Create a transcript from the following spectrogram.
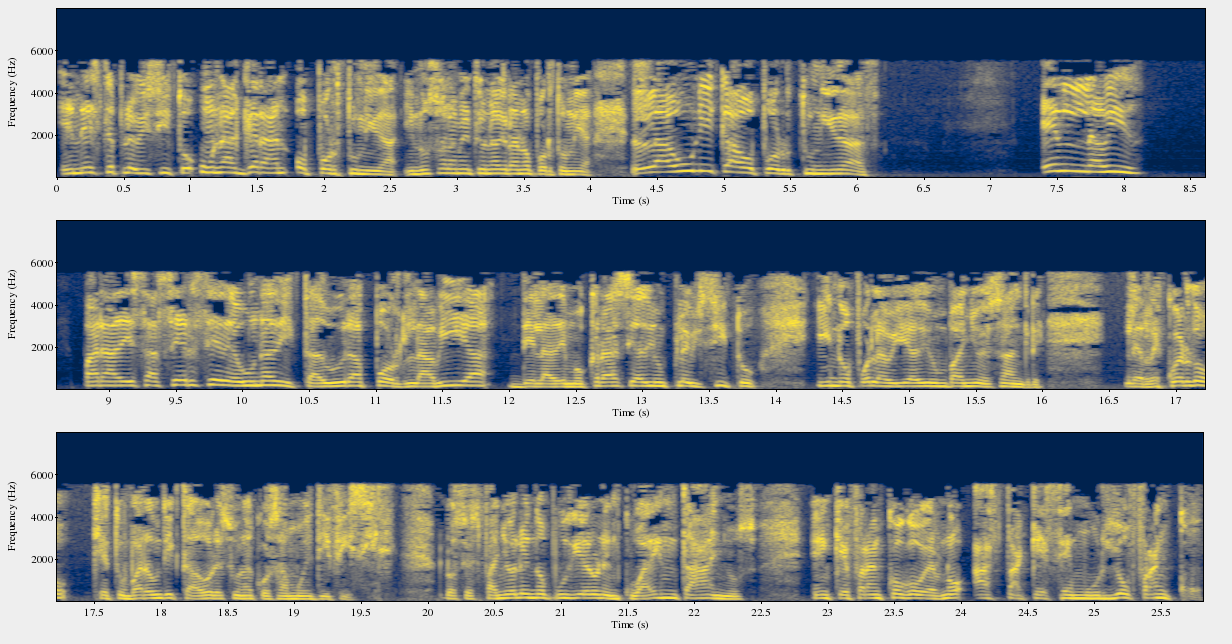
en este plebiscito una gran oportunidad, y no solamente una gran oportunidad, la única oportunidad en la vida para deshacerse de una dictadura por la vía de la democracia de un plebiscito y no por la vía de un baño de sangre. Les recuerdo que tumbar a un dictador es una cosa muy difícil. Los españoles no pudieron en 40 años en que Franco gobernó hasta que se murió Franco.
